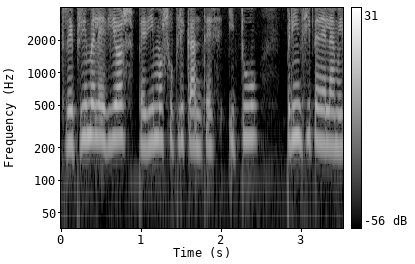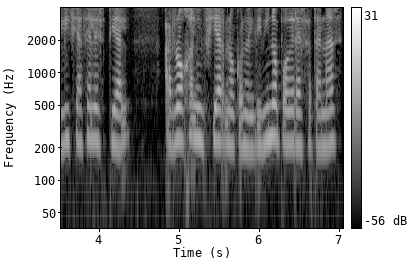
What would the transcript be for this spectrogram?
Reprímele Dios, pedimos suplicantes, y tú, príncipe de la milicia celestial, arroja al infierno con el divino poder a Satanás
